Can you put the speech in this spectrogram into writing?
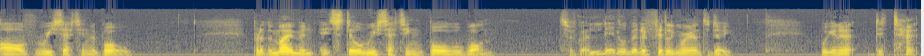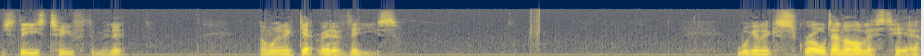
of resetting the ball. But at the moment it's still resetting ball 1 so I've got a little bit of fiddling around to do. We're going to detach these two for the minute and we're going to get rid of these. We're going to scroll down our list here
